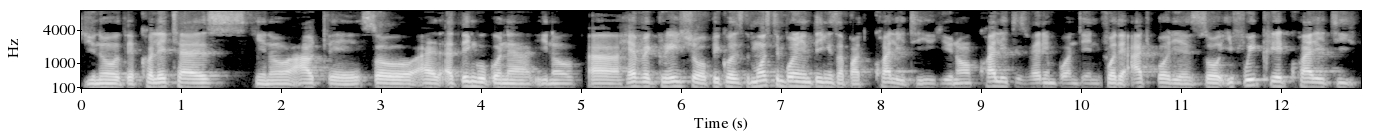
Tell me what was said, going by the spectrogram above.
you know, the collectors, you know, out there. So I, I think we're gonna, you know, uh, have a great show because the most important thing is about quality. You know, quality is very important for the art audience. So if we create quality,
